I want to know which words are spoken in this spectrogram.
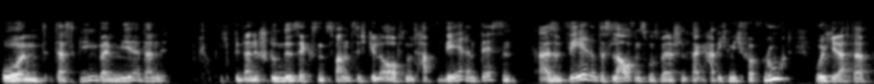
Und das ging bei mir dann, ich glaube, ich bin dann eine Stunde 26 gelaufen und habe währenddessen, also während des Laufens, muss man ja schon sagen, habe ich mich verflucht, wo ich gedacht habe,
